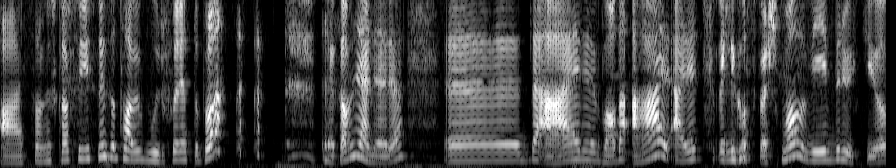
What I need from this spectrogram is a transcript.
er svangerskapsforgiftning. Så tar vi hvorfor etterpå. Det kan vi gjerne gjøre. Eh, det er, hva det er, er et veldig godt spørsmål. Vi bruker jo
